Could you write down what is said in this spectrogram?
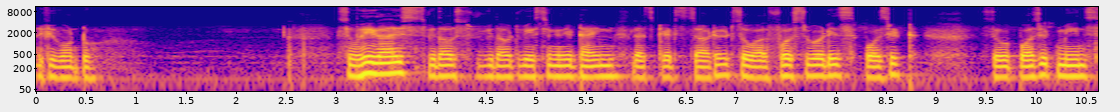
if you want to so hey guys without without wasting any time let's get started. So our first word is posit. So posit means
